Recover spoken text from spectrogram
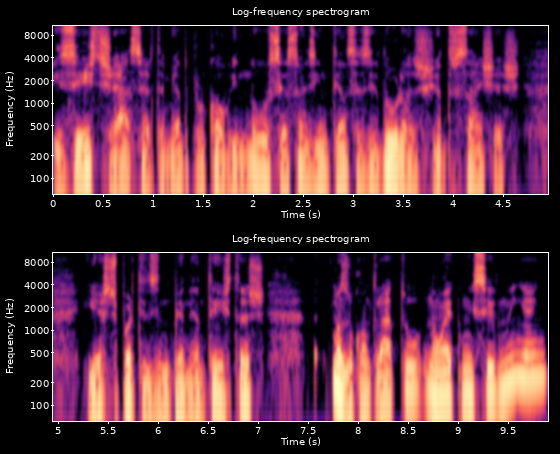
existe já, certamente, porque houve negociações intensas e duras entre Sanches e estes partidos independentistas, mas o contrato não é conhecido de ninguém.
